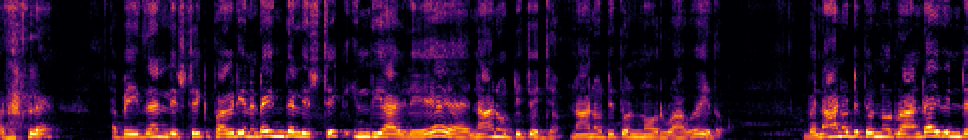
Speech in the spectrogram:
அதால். அப்போ இதுதான் லிப்ஸ்டிக் பகுதி என்னடா இந்த லிப்ஸ்டிக் இந்தியாவிலேயே நானூற்றி சொச்சம். நானூற்றி தொண்ணூறுரூவாவோ ஏதோ. இப்போ நானூற்றி தொண்ணூறுரூவாண்டா இதுன்ற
